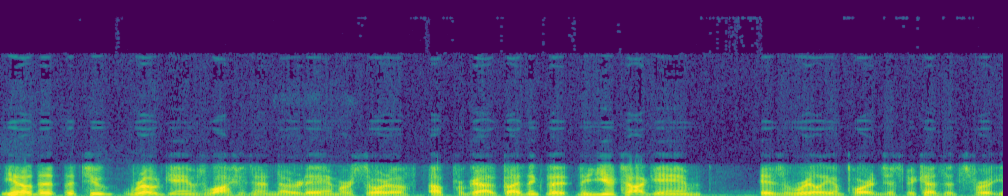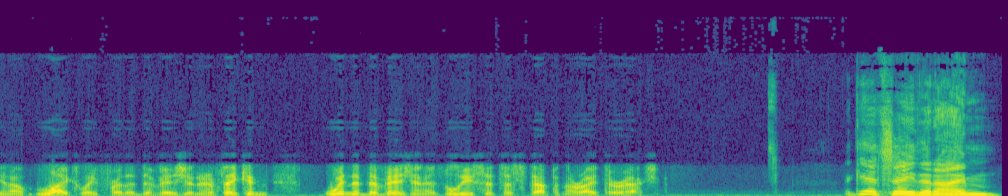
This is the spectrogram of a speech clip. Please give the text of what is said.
you know, the the two road games, Washington and Notre Dame, are sort of up for grabs. But I think the the Utah game is really important just because it's for you know likely for the division, and if they can win the division, at least it's a step in the right direction. I can't say that I'm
